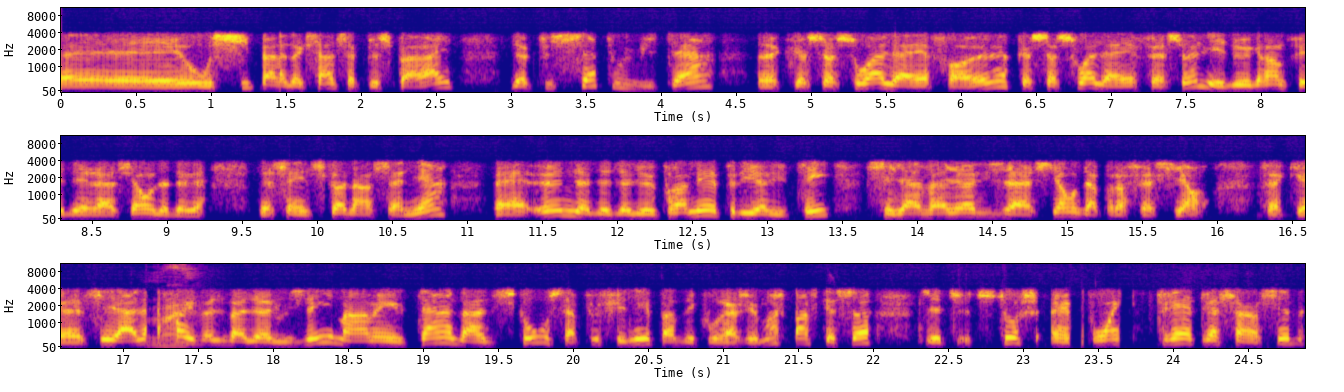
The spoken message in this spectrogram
euh, aussi paradoxal ça puisse paraître, depuis sept ou huit ans, euh, que ce soit la FAE, que ce soit la FSE, les deux grandes fédérations de, de, de syndicats d'enseignants, ben, une de, de, leurs premières priorités, c'est la valorisation de la profession. Fait que, tu à la fois, ils veulent valoriser, mais en même temps, dans le discours, ça peut finir par décourager. Moi, je pense que ça, tu, tu- tu touches un point très, très sensible.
